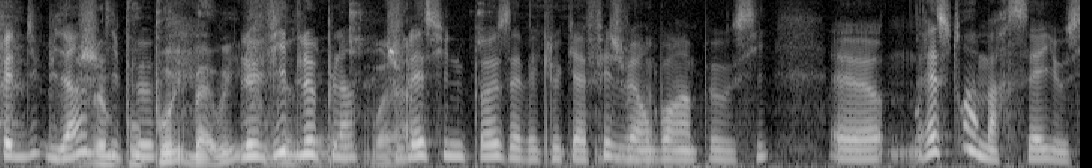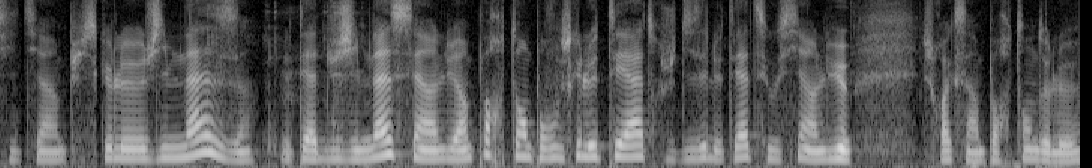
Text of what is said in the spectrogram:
Faites du bien je un me petit peu. poupouille, bah oui. Le vide, le plein. voilà. Je vous laisse une pause avec le café, je vais en boire un peu aussi. Euh, restons à Marseille aussi, tiens, puisque le gymnase, le théâtre du gymnase, c'est un lieu important pour vous, parce que le théâtre, je disais, le théâtre, c'est aussi un lieu. Je crois que c'est important de le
